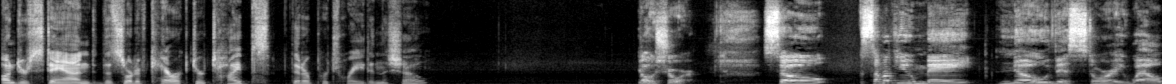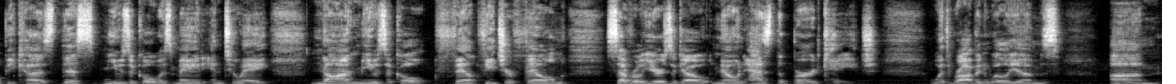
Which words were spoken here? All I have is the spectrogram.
understand the sort of character types that are portrayed in the show. Oh, sure. So, some of you may know this story well because this musical was made into a non musical fil- feature film several years ago known as The Birdcage with Robin Williams um,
